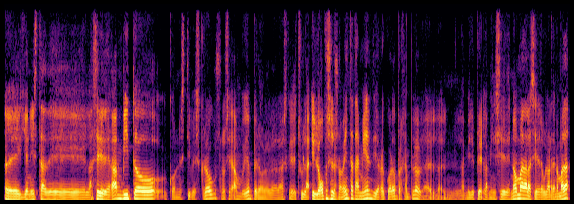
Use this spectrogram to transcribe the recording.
Eh, guionista de la serie de Gambito con Steve Scrooge, no sé, ah, muy bien, pero la verdad es que chula. Y luego, pues en los 90 también, yo recuerdo, por ejemplo, la, miniserie de Nómada, la serie regular de Nómada,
